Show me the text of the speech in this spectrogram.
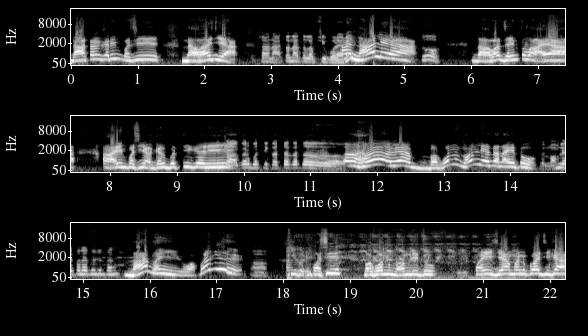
દાંતણ કરી પછી નાવા ગયા. અચ્છા નાતા નાતા લપસી પડ્યા ના? લ્યા. તો? નાવા જઈને તો આયા. આવીને પછી અગરબત્તી કરી. અગરબત્તી કરતા કરતા અલ્યા ભગવાનનું નામ લેતા હતા એ તો. નામ લેતા લેતા જતા ના ભાઈ વાપર કે? હા. પછી ભગવાન નામ લીધું. પછી જ્યાં મન કોઈ જીગા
